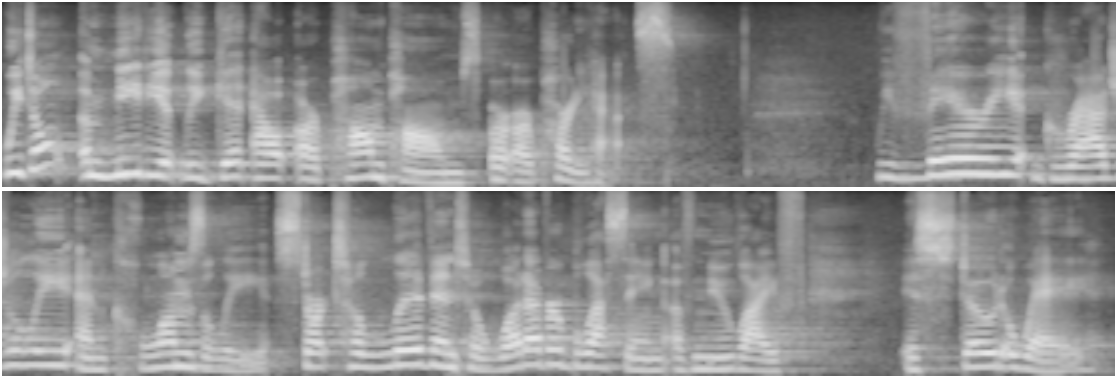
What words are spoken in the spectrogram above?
we don't immediately get out our pom poms or our party hats. we very gradually and clumsily start to live into whatever blessing of new life is stowed away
